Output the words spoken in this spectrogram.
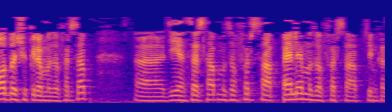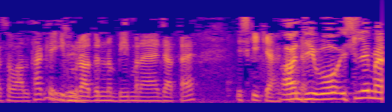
بہت بہت شکریہ مظفر صاحب۔ جی انصر صاحب مظفر صاحب پہلے مظفر صاحب جن کا سوال تھا کہ عید جی۔ میلاد النبی منایا جاتا ہے اس کی کیا ہاں جی وہ اس لیے میں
